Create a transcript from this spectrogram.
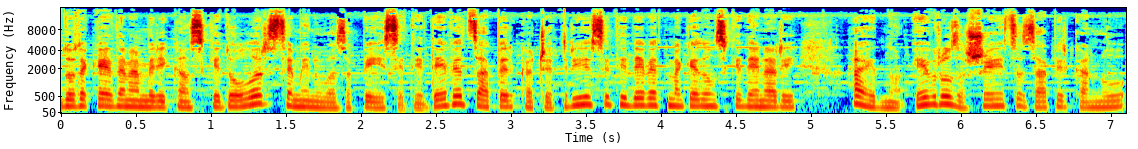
додека еден американски долар се менува за 59,49 македонски денари, а едно евро за 60,82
